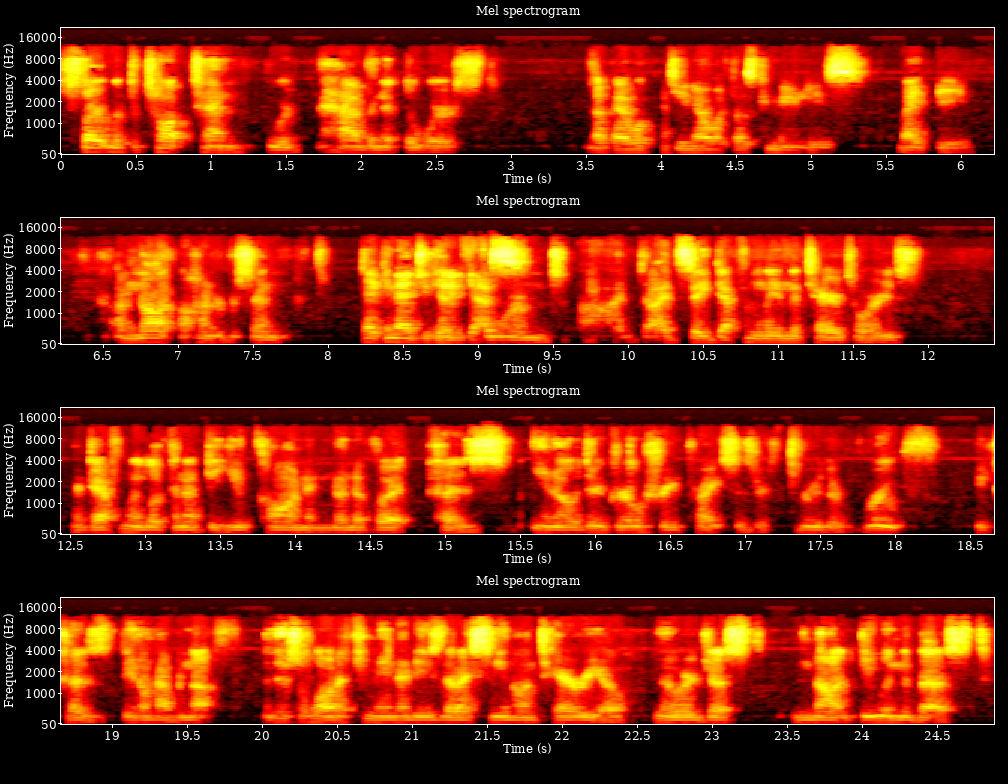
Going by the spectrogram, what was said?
Start with the top 10 who are having it the worst Okay, well, do you know what those communities might be? I'm not 100% Take an educated informed. guess. I'd, I'd say definitely in the territories. We're definitely looking at the Yukon and Nunavut because, you know, their grocery prices are through the roof because they don't have enough. And there's a lot of communities that I see in Ontario who are just not doing the best.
